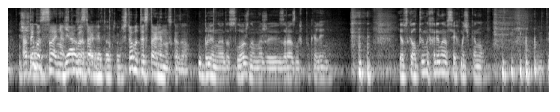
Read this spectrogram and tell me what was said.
А ты бы, Саня, Я что бы Сталин... Что бы ты Сталину сказал? блин, ну это сложно, мы же из разных поколений. Я бы сказал, ты нахрена всех мочканул?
